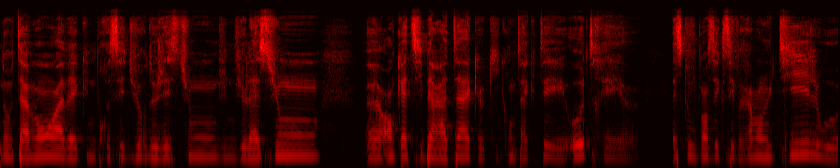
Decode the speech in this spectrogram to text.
notamment avec une procédure de gestion d'une violation, euh, en cas de cyberattaque, qui contacter et autres. Est-ce que vous pensez que c'est vraiment utile ou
